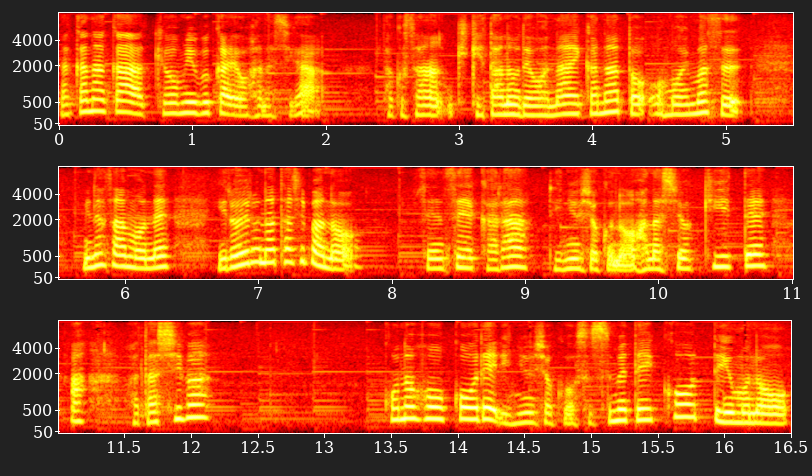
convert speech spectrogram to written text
なかなか興味深いお話がたくさん聞けたのではないかなと思います。皆さんもね、いろいろな立場の先生から離乳食のお話を聞いて、あ、私はこの方向で離乳食を進めていこうっていうものを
